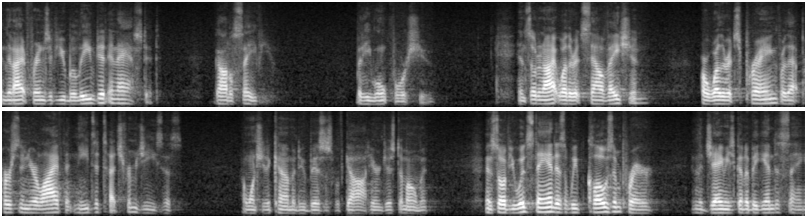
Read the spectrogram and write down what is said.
And tonight, friends, if you believed it and asked it, God will save you. But he won't force you. And so tonight, whether it's salvation or whether it's praying for that person in your life that needs a touch from Jesus, I want you to come and do business with God here in just a moment. And so if you would stand as we close in prayer, and then Jamie's going to begin to sing.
